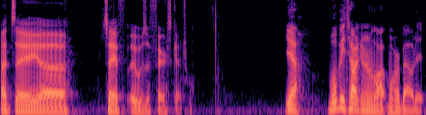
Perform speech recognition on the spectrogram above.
I'd say uh, say if it was a fair schedule. Yeah, we'll be talking a lot more about it.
